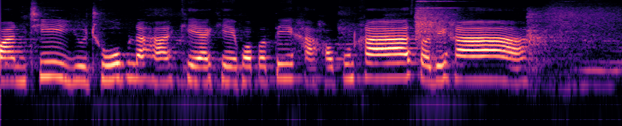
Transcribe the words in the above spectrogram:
วันที่ YouTube นะคะ KRK Property ค่ะ ขอบคุณค่ะ สวัสดีค่ะ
